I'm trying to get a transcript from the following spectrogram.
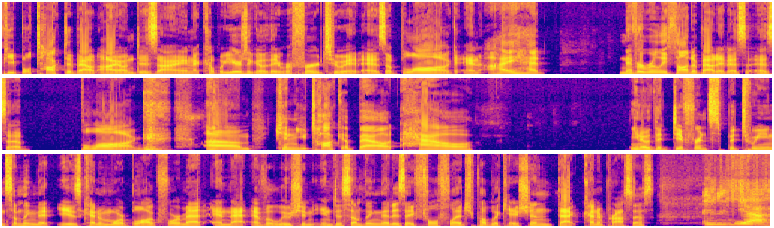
people talked about Eye on Design a couple years ago they referred to it as a blog. And i had never really thought about it as as a blog. Um, can you talk about how you know the difference between something that is kind of more blog format and that evolution into something that is a full-fledged publication that kind of process? Yeah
